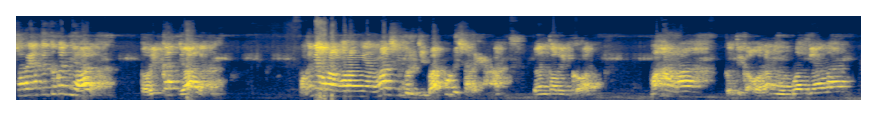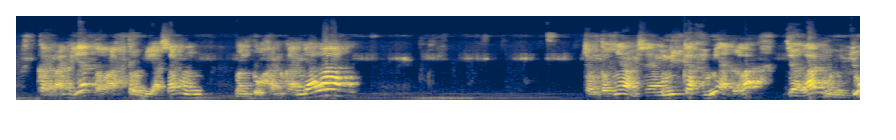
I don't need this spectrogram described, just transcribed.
Syariat itu kan jalan, torikat jalan. Makanya orang-orang yang masih berjibaku di syariat dan torikot marah ketika orang membuat jalan karena dia telah terbiasa mentuhankan jalan. Contohnya misalnya menikah ini adalah jalan menuju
